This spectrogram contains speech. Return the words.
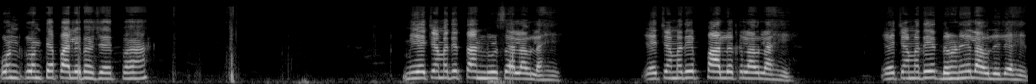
कोणकोणत्या पालेभाज्या आहेत पहा? मी याच्यामध्ये तांदूळचा लावला आहे. याच्यामध्ये पालक लावला आहे. याच्यामध्ये धणे लावलेले आहेत.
